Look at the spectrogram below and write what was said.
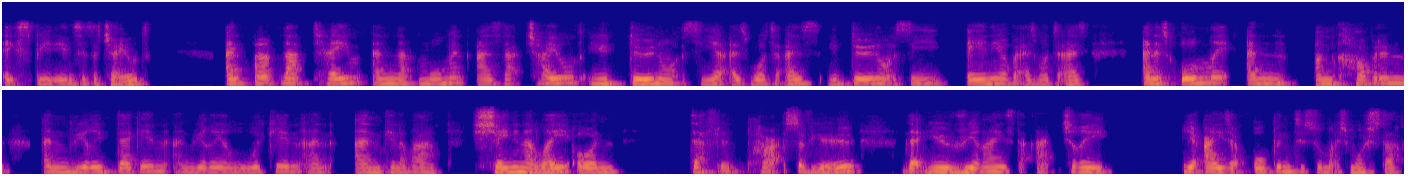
experience as a child. And at that time, in that moment, as that child, you do not see it as what it is. You do not see any of it as what it is. And it's only in uncovering and really digging and really looking and, and kind of a shining a light on different parts of you that you realize that actually your eyes are open to so much more stuff.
